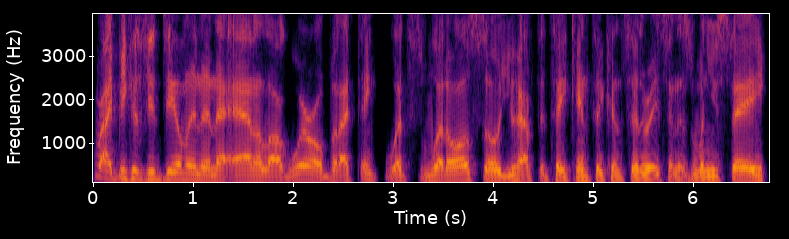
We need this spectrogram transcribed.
Right, because you're dealing in an analog world. But I think what's what also you have to take into consideration is when you say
